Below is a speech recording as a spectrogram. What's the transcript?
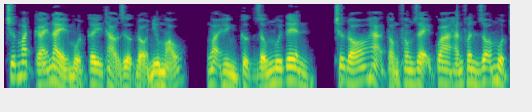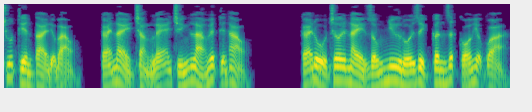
trước mắt cái này một cây thảo dược đỏ như máu, ngoại hình cực giống mũi tên, trước đó hạ tòng phong dạy qua hắn phân rõ một chút thiên tài địa bảo, cái này chẳng lẽ chính là huyết tiến thảo? Cái đồ chơi này giống như đối dịch cân rất có hiệu quả,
